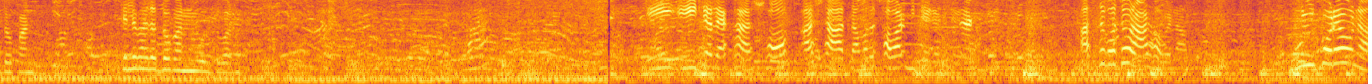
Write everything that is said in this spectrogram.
মিষ্টির দোকান। তেলে ভাজার দোকান বলতে পারো। এই এইটা দেখা শখ আর স্বাদ আমাদের সবার মিটে গেছে। একদম আসছে বছর আর হবে না। ভুল করেও না।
